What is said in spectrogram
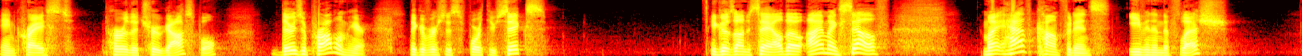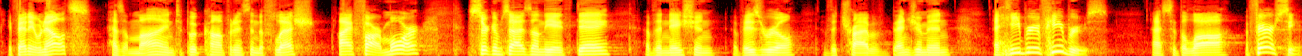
in Christ per the true gospel, there's a problem here. Look at verses 4 through 6. He goes on to say, Although I myself might have confidence even in the flesh, if anyone else has a mind to put confidence in the flesh, I far more, circumcised on the eighth day, of the nation of Israel, of the tribe of Benjamin, a Hebrew of Hebrews, as to the law, a Pharisee,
